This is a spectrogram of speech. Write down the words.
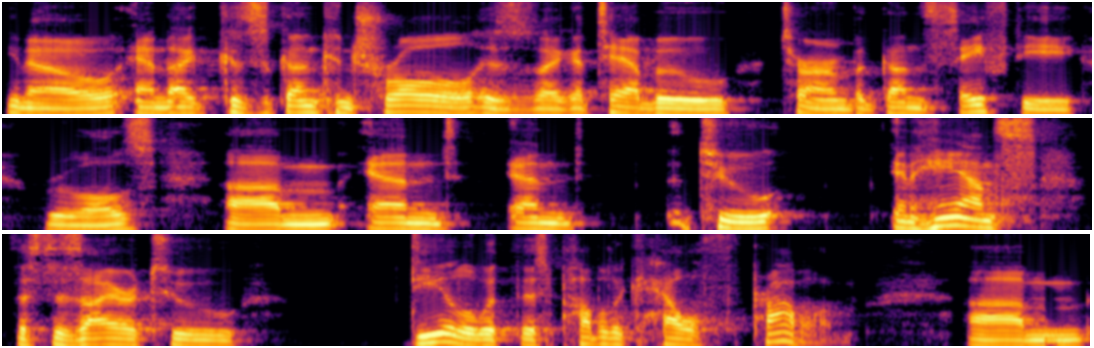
You know, and because gun control is like a taboo term, but gun safety rules, um, and and to enhance this desire to deal with this public health problem. Um,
